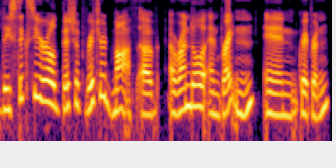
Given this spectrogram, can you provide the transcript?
the 60 year old Bishop Richard Moth of Arundel and Brighton in Great Britain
